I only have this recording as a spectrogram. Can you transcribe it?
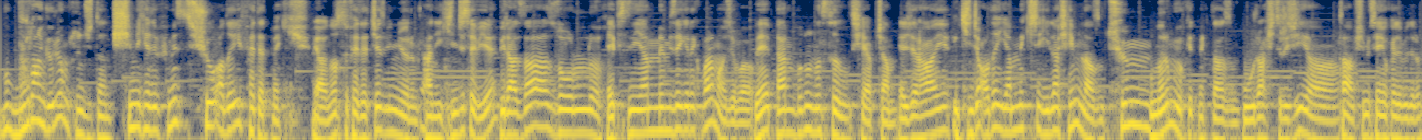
bu buradan görüyor musun cidden? Şimdiki hedefimiz şu adayı fethetmek. Ya nasıl fethedeceğiz bilmiyorum. Hani ikinci seviye biraz daha zorlu. Hepsini yenmemize gerek var mı acaba? Ve ben bunu nasıl şey yapacağım? Ejderhayı ikinci adayı yenmek için illa şey mi lazım? Tüm bunları mı yok etmek lazım? Uğraştırıcı ya. Tamam şimdi seni yok edebilirim.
